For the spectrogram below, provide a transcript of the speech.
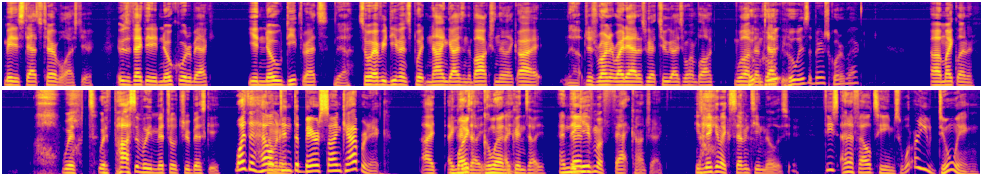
made his stats terrible last year. It was the fact that he had no quarterback, he had no deep threats. Yeah. So every defense put nine guys in the box, and they're like, "All right, Yeah. just run it right at us. We got two guys who aren't blocked. We'll have Who, them who, tackle you." who is the Bears quarterback? Uh, Mike Glennon. with What? with possibly Mitchell Trubisky. Why the hell Coming didn't the Bears sign Kaepernick? I I couldn't Mike tell you. Glennon. I couldn't tell you. And they then gave him a fat contract. He's making like 17 mil this year. these NFL teams, what are you doing?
